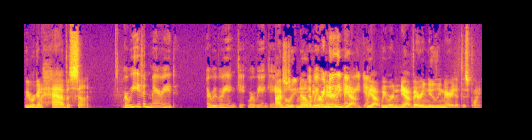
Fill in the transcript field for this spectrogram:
we were going to have a son. Were we even married? Or were we, enga- were we engaged? I believe, no, Oh, we, we were, were married. newly married, Yeah, yeah. we were, yeah, very newly married at this point.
